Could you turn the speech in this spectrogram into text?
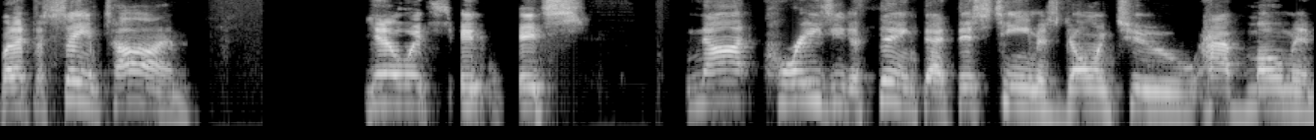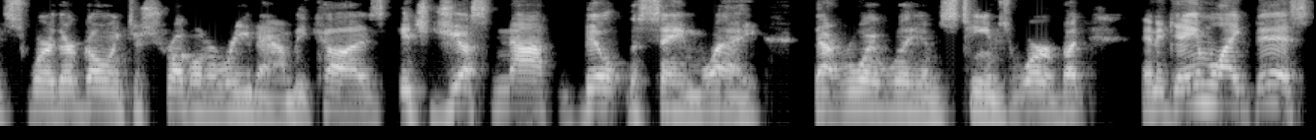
But at the same time, you know, it's it it's not crazy to think that this team is going to have moments where they're going to struggle to rebound because it's just not built the same way that Roy Williams teams were. But in a game like this,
